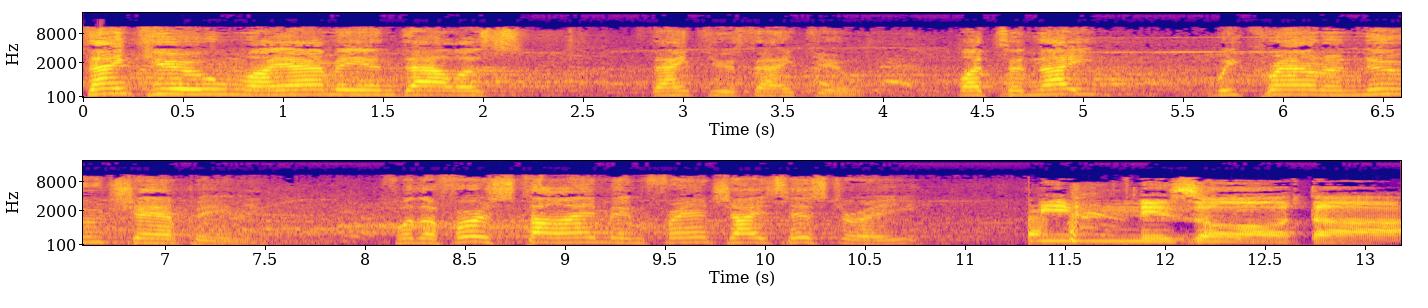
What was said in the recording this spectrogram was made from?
Thank you, Miami and Dallas. Thank you, thank you. But tonight we crown a new champion. For the first time in franchise history, Minnesota.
